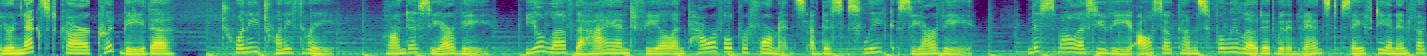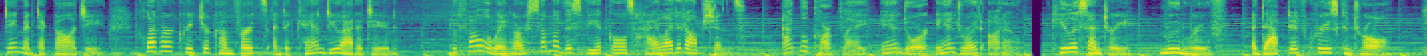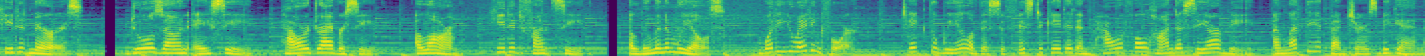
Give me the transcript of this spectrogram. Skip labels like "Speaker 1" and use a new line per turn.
Your next car could be the 2023 Honda CRV. You'll love the high-end feel and powerful performance of this sleek CRV. This small SUV also comes fully loaded with advanced safety and infotainment technology, clever creature comforts, and a can-do attitude. The following are some of this vehicle's highlighted options. Apple CarPlay and or Android Auto, keyless entry, moonroof, adaptive cruise control, heated mirrors, dual zone AC, power driver seat, alarm, heated front seat, aluminum wheels. What are you waiting for? Take the wheel of this sophisticated and powerful Honda CRV and let the adventures begin.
